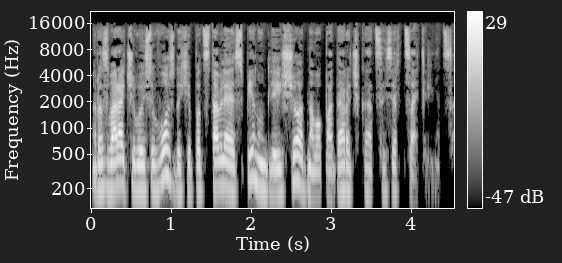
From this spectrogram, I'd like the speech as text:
Разворачиваюсь в воздухе, подставляя спину для еще одного подарочка от созерцательницы.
